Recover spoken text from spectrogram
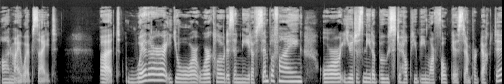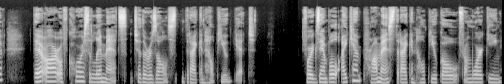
on my website. But whether your workload is in need of simplifying or you just need a boost to help you be more focused and productive, there are, of course, limits to the results that I can help you get. For example, I can't promise that I can help you go from working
